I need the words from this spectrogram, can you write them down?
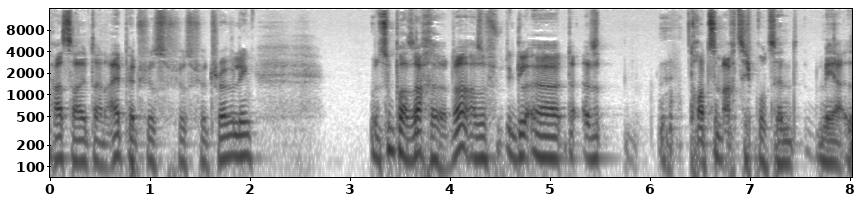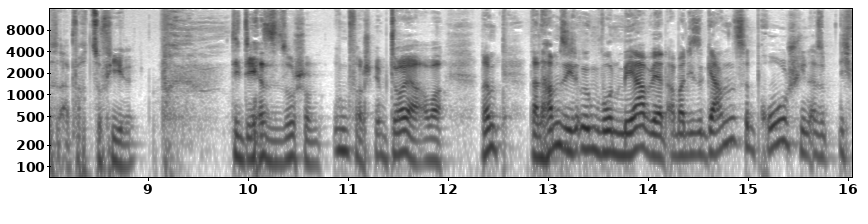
hast halt dein iPad fürs, fürs, für Traveling. Super Sache, ne? Also, äh, also trotzdem 80 Prozent mehr ist einfach zu viel die Dinger sind so schon unverschämt teuer, aber ne, dann haben sie irgendwo einen Mehrwert. Aber diese ganze Pro-Schiene, also ich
